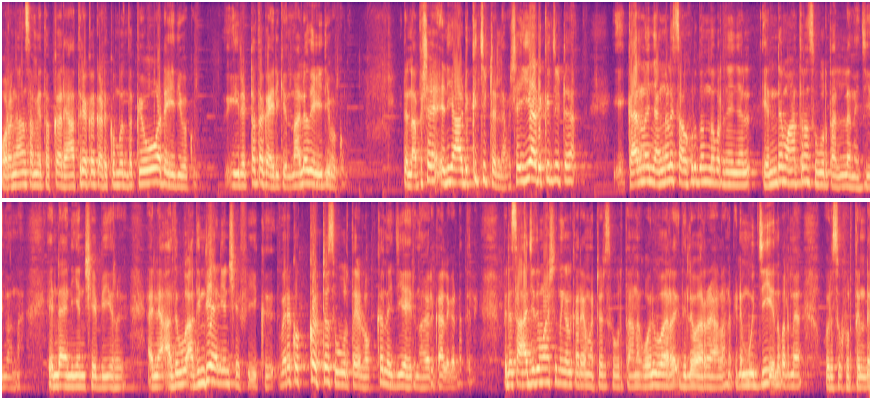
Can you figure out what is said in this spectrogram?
ഉറങ്ങാൻ സമയത്തൊക്കെ രാത്രിയൊക്കെ കിടക്കുമ്പോൾ എന്തൊക്കെയോ അവിടെ എഴുതി വെക്കും. ഇരട്ടത്തൊക്കെ ആയിരിക്കും എന്നാലും അത് എഴുതി വെക്കും. ഇതുണ്ട്. പക്ഷേ എനിക്ക് അടുക്കിച്ചിട്ടല്ല. പക്ഷേ ഈ അടുക്കിച്ചിട്ട് കാരണം ഞങ്ങൾ സൗഹൃദം എന്ന് പറഞ്ഞു കഴിഞ്ഞാൽ എന്റെ മാത്രം സുഹൃത്തല്ല നജി എന്ന് പറഞ്ഞാൽ. എന്റെ അനിയൻ ഷെബീർ അല്ല അത് അതിന്റെ അനിയൻ ഷെഫീഖ് ഇവരൊക്കെ ഒക്കെ ഒറ്റ സുഹൃത്തേ ഉള്ളൂ. ഒക്കെ നജിയായിരുന്നു ആ ഒരു കാലഘട്ടത്തിൽ പിന്നെ സാജിദ് മാഷ് നിങ്ങൾക്കറിയാം മറ്റൊരു സുഹൃത്താണ്. ഓന് വേറെ ഇതിൽ വേറെ ഒരാളാണ് പിന്നെ മുജി എന്ന് പറഞ്ഞ ഒരു സുഹൃത്തുണ്ട്.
